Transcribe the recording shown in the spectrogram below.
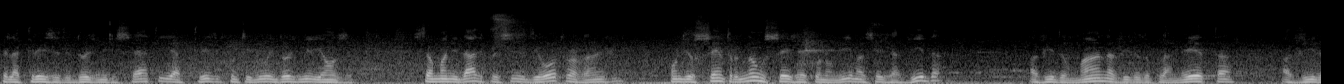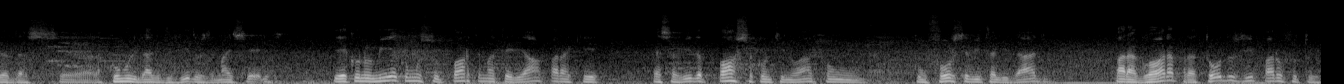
pela crise de 2007 e a crise continua em 2011. Se a humanidade precisa de outro arranjo, onde o centro não seja a economia, mas seja a vida, a vida humana, a vida do planeta, a vida das, eh, a comunidade de vida, os demais seres, e a economia como suporte material para que essa vida possa continuar com, com força e vitalidade para agora, para todos e para o futuro.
